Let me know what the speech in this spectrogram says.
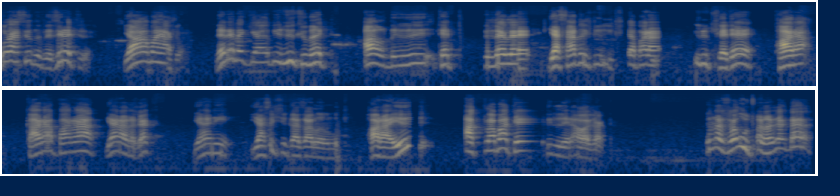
burası rezil ettiler. Yağma yaşıyor. Ne demek ya bir hükümet aldığı tedbirlerle yasa dışı iş yaparak ülkede para, kara para yaratacak. Yani yasa dışı kazanılmış parayı aklama tedbirleri alacak. Ondan sonra utanacak da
